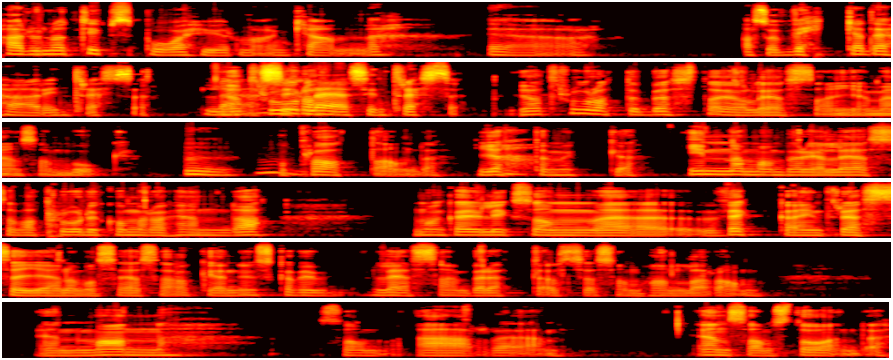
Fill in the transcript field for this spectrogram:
Har du något tips på hur man kan eh, alltså väcka det här intresset? Läs, tror att- Läsintresse. Jag tror att det bästa är att läsa en gemensam bok Mm. Mm. och prata om det jättemycket. Innan man börjar läsa, vad tror du kommer att hända? Man kan ju liksom eh, väcka intresse genom att säga så här, okej nu ska vi läsa en berättelse som handlar om en man som är eh, ensamstående.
